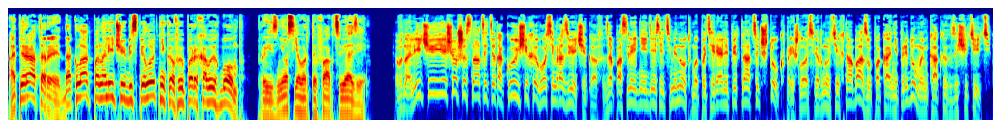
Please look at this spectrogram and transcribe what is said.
«Операторы, доклад по наличию беспилотников и пороховых бомб», произнес я в артефакт связи. В наличии еще 16 атакующих и 8 разведчиков. За последние 10 минут мы потеряли 15 штук. Пришлось вернуть их на базу, пока не придумаем, как их защитить.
